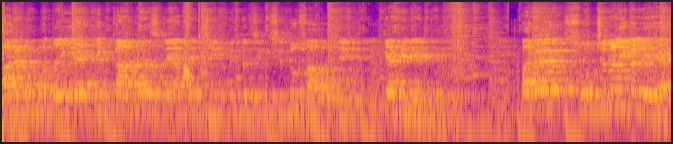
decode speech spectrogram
ਸਾਰਿਆਂ ਨੂੰ ਪਤਾ ਹੀ ਹੈ ਕਿ ਕਾਂਗਰਸ ਨੇ ਆਪਣੇ ਜੀਤਵਿੰਦਰ ਸਿੰਘ ਸਿੱਧੂ ਸਾਹਿਬ ਉੱਤੇ ਕੈਂਡੀਡੇਟ ਦਿੱਤੇ ਪਰ ਸੋਚਣ ਵਾਲੀ ਗੱਲ ਇਹ ਹੈ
